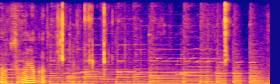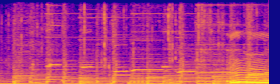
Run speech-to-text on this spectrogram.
あすごいなんか。うーん。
